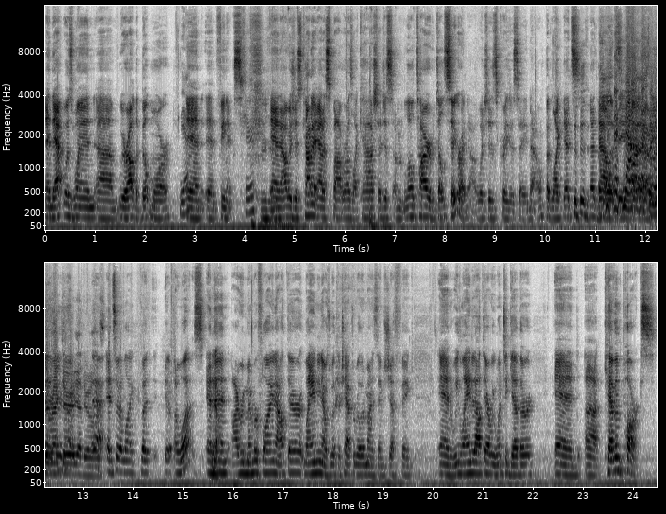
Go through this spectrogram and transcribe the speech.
and that was when um, we were out at the Biltmore Yeah. and and Phoenix. Sure. And I was just kind of at a spot where I was like, gosh, I just I'm a little tired of Delta Sig right now, which is crazy to say now, but like that's that, now that- being Now uh, that- director, you gotta do all yeah, this. and so like, but it, I was, and Yeah. then I remember flying out there, landing. I was with the chapter brother of mine. His name's Jeff Fink, and we landed out there. We went together, and uh, Kevin Parks,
